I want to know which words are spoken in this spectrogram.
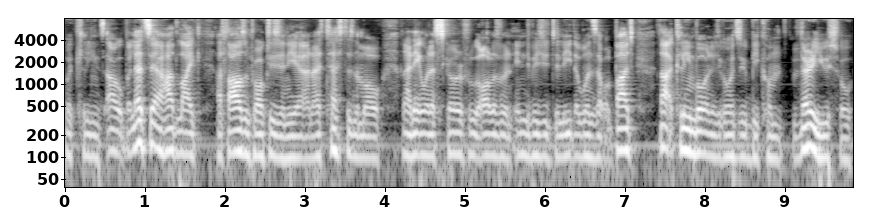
were cleaned out. But let's say I had like a thousand proxies in here and I tested them all and I didn't want to scroll through all of them and individually delete the ones that were bad. That clean button is going to become very useful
